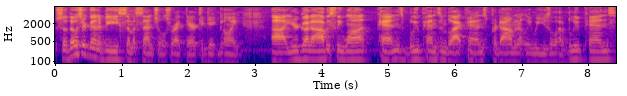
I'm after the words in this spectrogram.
so those are going to be some essentials right there to get going. Uh, you're going to obviously want pens, blue pens and black pens. Predominantly, we use a lot of blue pens.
